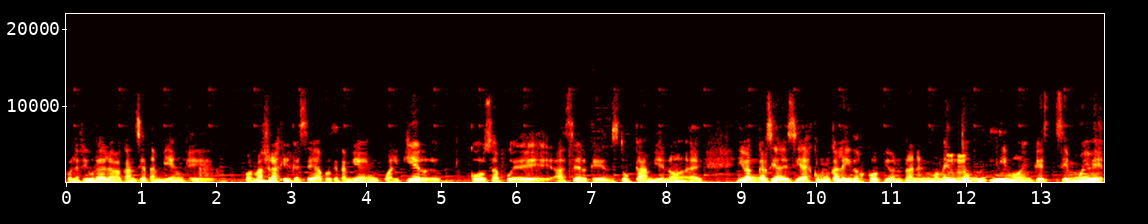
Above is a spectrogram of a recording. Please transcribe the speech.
pues la figura de la vacancia también, eh, por más frágil que sea, porque también cualquier cosa puede hacer que esto cambie, ¿no? Eh, Iván García decía, es como un caleidoscopio, ¿no? En el momento mínimo en que se mueve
